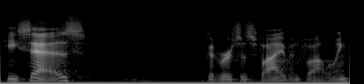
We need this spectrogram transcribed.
He says, look at verses 5 and following.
